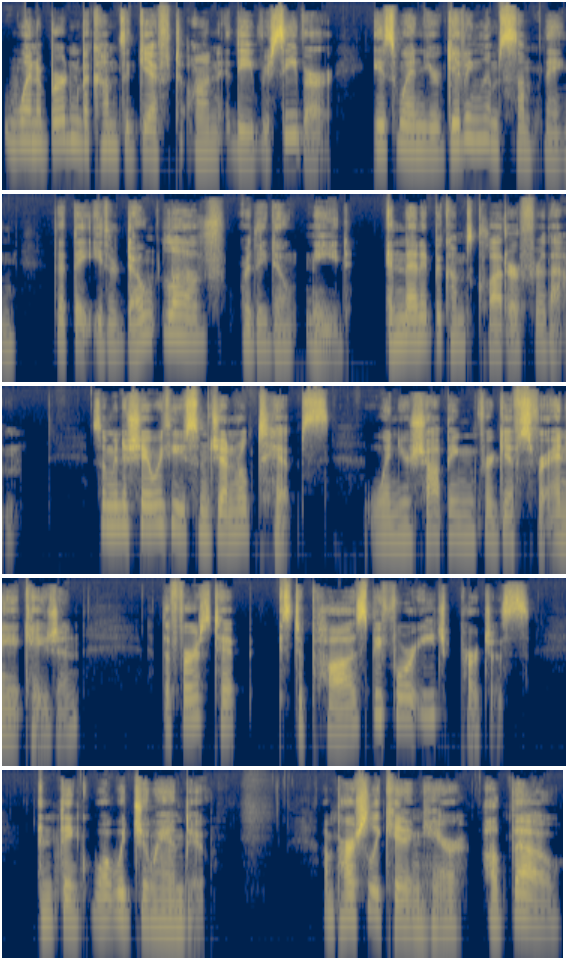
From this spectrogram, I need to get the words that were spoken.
when a burden becomes a gift on the receiver, is when you're giving them something that they either don't love or they don't need. And then it becomes clutter for them. So, I'm going to share with you some general tips when you're shopping for gifts for any occasion. The first tip is to pause before each purchase and think, what would JoAnn do? I'm partially kidding here, although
